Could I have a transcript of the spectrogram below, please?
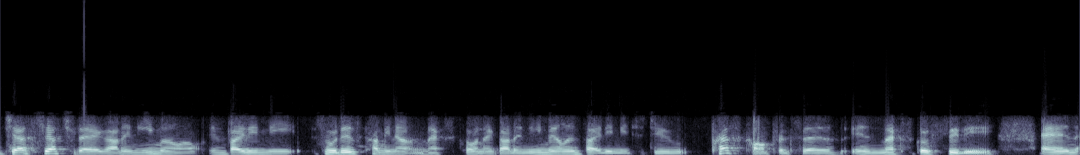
just yesterday I got an email inviting me. So it is coming out in Mexico, and I got an email inviting me to do press conferences in Mexico City. And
